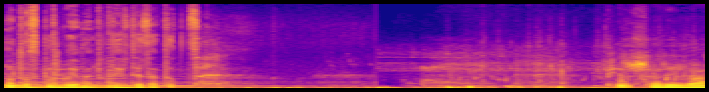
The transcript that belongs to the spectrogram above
No to spróbujemy tutaj w tej zatoczce. Pierwsza ryba.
